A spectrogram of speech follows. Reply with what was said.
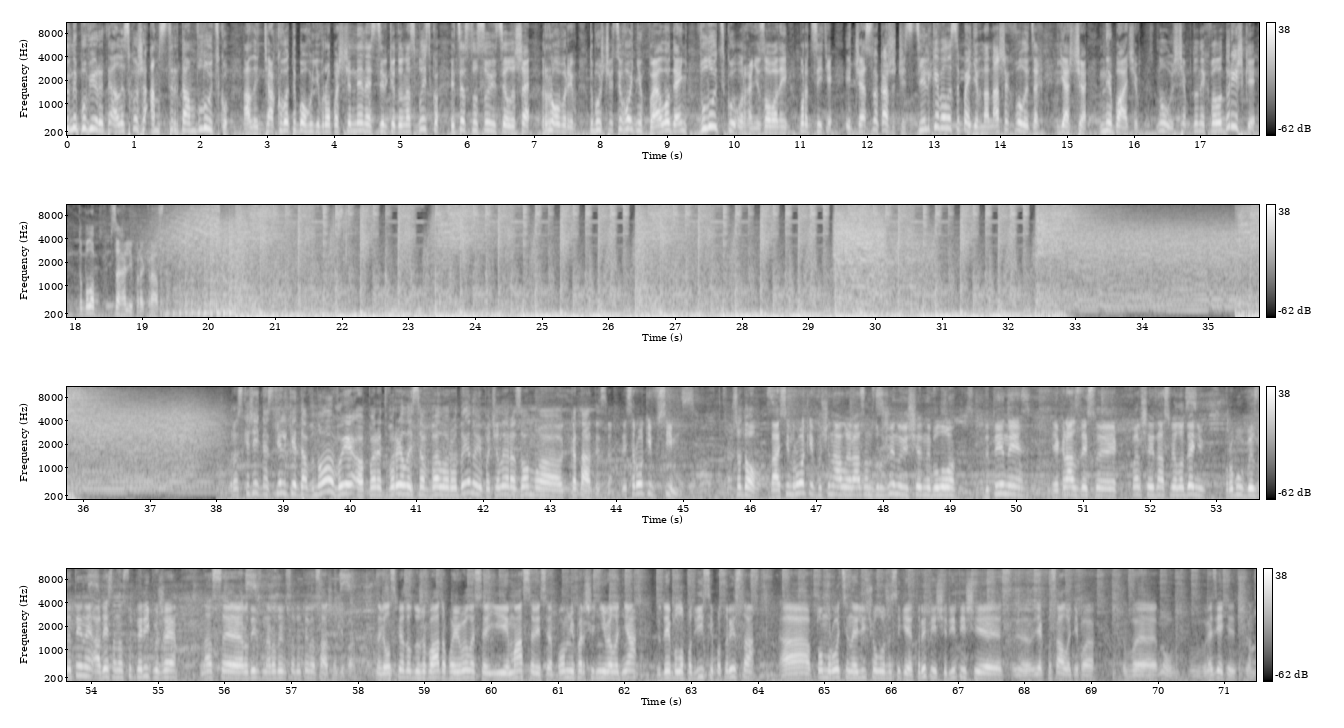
Ви не повірите, але схоже Амстердам в Луцьку. Але дякувати Богу, Європа ще не настільки до нас близько, і це стосується лише роверів. Тому що сьогодні велодень в Луцьку організований Порт Сіті. І чесно кажучи, стільки велосипедів на наших вулицях я ще не бачив. Ну ще б до них велодоріжки, то було б взагалі прекрасно. Розкажіть, наскільки давно ви е, перетворилися в велородину і почали разом е, кататися? Десь років сім. Це вже довго. Да, сім років починали разом з дружиною, ще не було дитини. Якраз десь е, перший нас велодень пробув без дитини, а десь на наступний рік вже у нас е, народився дитина Саша. Типа. Велосипедів дуже багато появилося і масовість. Пам'ятаю перші дні велодня людей було по 200, по 300, а в тому році налічувало вже скільки 3 тисячі, 2 тисячі, е, як писали, типа, в, ну, в газеті. Чи там.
